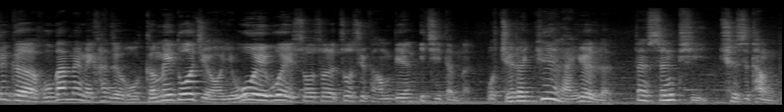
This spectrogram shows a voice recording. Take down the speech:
这个虎斑妹妹看着我，隔没多久也畏畏缩缩的坐去旁边一起等门。我觉得越来越冷，但身体却是烫的。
